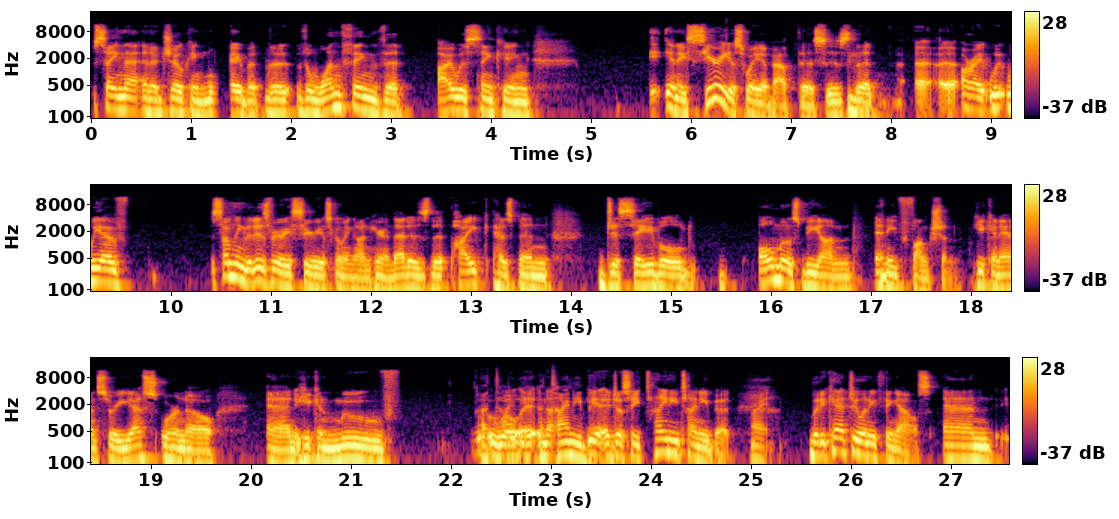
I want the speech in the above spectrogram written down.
saying that in a joking way, but the the one thing that I was thinking in a serious way about this is mm-hmm. that uh, uh all right, we, we have something that is very serious going on here, and that is that Pike has been disabled almost beyond any function. He can answer yes or no, and he can move. A well, tiny, a not, tiny bit. Yeah, just a tiny, tiny bit. Right. But he can't do anything else. And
